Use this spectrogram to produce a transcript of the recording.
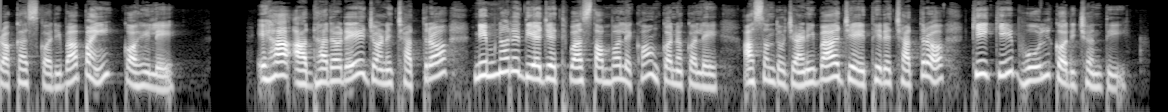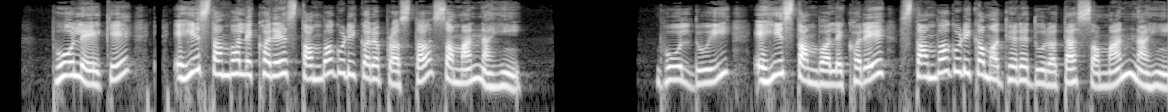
ପ୍ରକାଶ କରିବା ପାଇଁ କହିଲେ। ଏହା ଆଧାରରେ ଜଣେ ଛାତ୍ର ନିମ୍ନରେ ଦିଆଯାଇଥିବା ସ୍ତମ୍ଭଲେଖ ଅଙ୍କନ କଲେ। ଆସନ୍ତୁ ଜାଣିବା ଯେ ଏଥିରେ ଛାତ୍ର କି କି ଭୁଲ କରିଛନ୍ତି। ଭୁଲ ଏକ ଏହି ସ୍ତମ୍ଭଲେଖରେ ସ୍ତମ୍ଭଗୁଡ଼ିକର ପ୍ରସ୍ତ ସମାନ ନାହିଁ। ଭୁଲ ଦୁଇ ଏହି ସ୍ତମ୍ଭଲେଖରେ ସ୍ତମ୍ଭଗୁଡ଼ିକ ମଧ୍ୟରେ ଦୂରତା ସମାନ ନାହିଁ।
